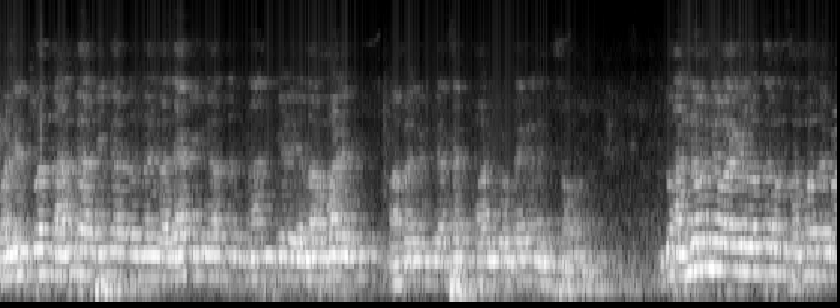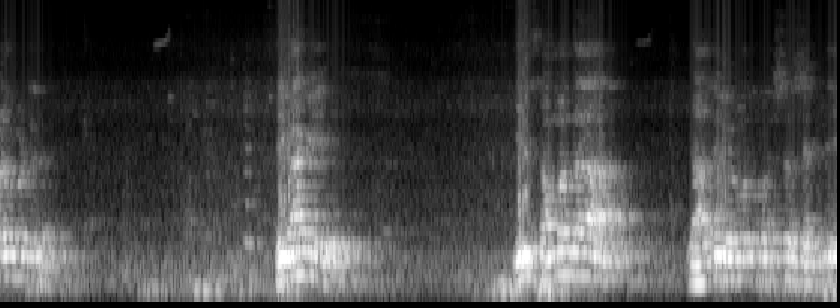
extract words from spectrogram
ಒಂದು ಬಂದು ಹಂಗ ಹಿಂಗ ಅಂತಂದಾಗ ಅದ್ಯಾಕೆ ಹಿಂಗ ಅಂತ ನಾನು ಕೇಳಿ ಎಲ್ಲ ಮಾಡಿ, ಆಮೇಲೆ ನಿಮ್ಮ ಕೆಲಸ ಮಾಡಿಕೊಟ್ಟಾಗ ನನಗೆ ಸಮಾನ ಇದು ಅನ್ಯೋನ್ಯವಾಗಿರುವಂತ ಒಂದು ಸಂಬಂಧ ಬೆಳೆದ್ಬಿಟ್ಟಿದೆ. ಹೀಗಾಗಿ ಈ ಸಂಬಂಧ ಯಾವುದೇ ವಿರೋಧ ಪಕ್ಷ ಶಕ್ತಿ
